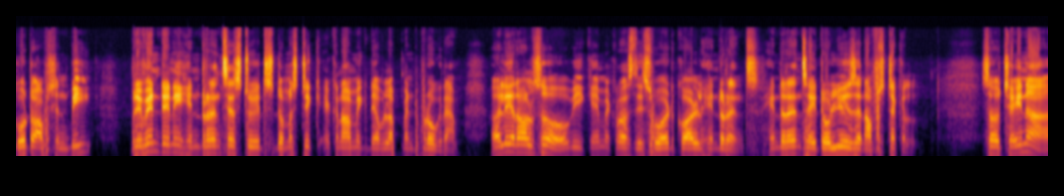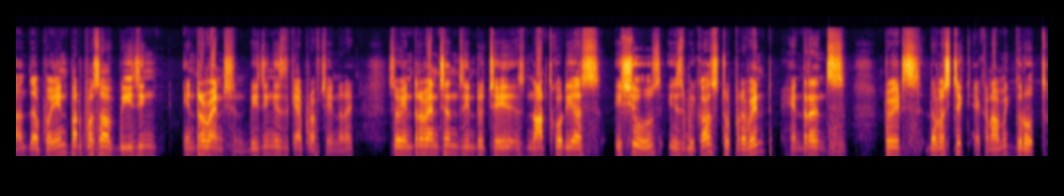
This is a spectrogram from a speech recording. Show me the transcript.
Go to option B prevent any hindrances to its domestic economic development program. Earlier also we came across this word called hindrance. Hindrance I told you is an obstacle. So China, the main purpose of Beijing intervention, Beijing is the capital of China, right? So interventions into North Korea's issues is because to prevent hindrance to its domestic economic growth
